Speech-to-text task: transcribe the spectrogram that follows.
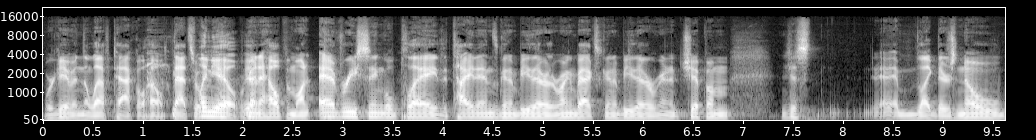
we're giving the left tackle help. That's what Plenty of help, we're yeah. going to help him on every single play. The tight end's going to be there. The running back's going to be there. We're going to chip him. Just like there's no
